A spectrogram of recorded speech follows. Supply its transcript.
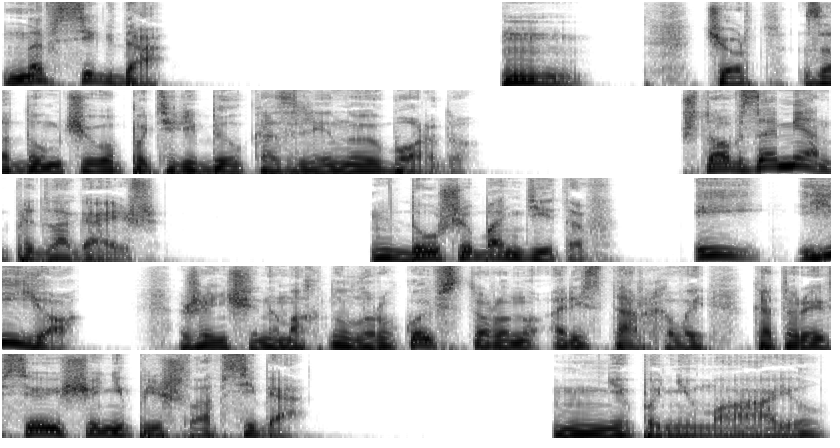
Навсегда». «Хм...» — черт задумчиво потеребил козлиную бороду. «Что взамен предлагаешь?» «Души бандитов. И ее». Женщина махнула рукой в сторону Аристарховой, которая все еще не пришла в себя. «Не понимаю.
